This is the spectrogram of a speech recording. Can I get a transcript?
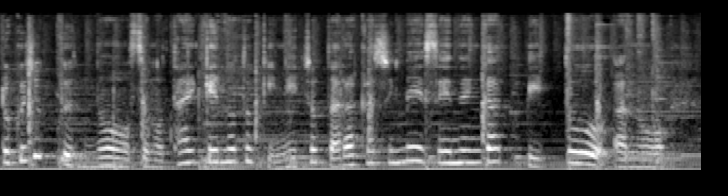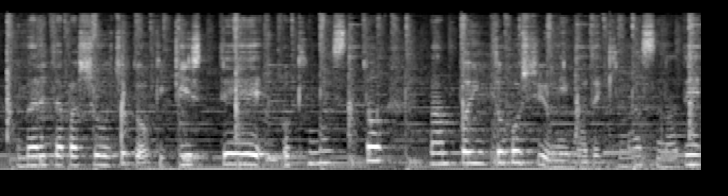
60分のその体験の時にちょっとあらかじめ生年月日とあの生まれた場所をちょっとお聞きしておきますとワンポイント補修にもできますので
